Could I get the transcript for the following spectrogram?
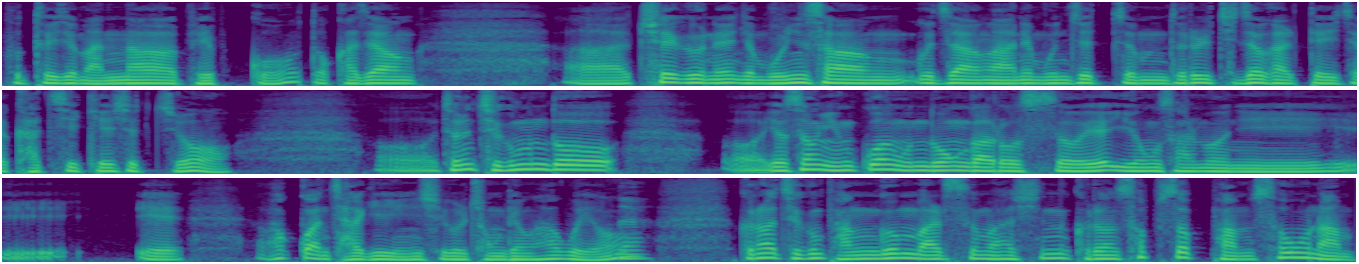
부터 이제 만나 뵙고 또 가장 아, 최근에 이제 문희상 의장 안의 문제점들을 지적할 때 이제 같이 계셨죠. 어, 저는 지금도 어, 여성 인권 운동가로서의 이용수 할머니의 확고한 자기 인식을 존경하고요. 네. 그러나 지금 방금 말씀하신 그런 섭섭함, 서운함,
